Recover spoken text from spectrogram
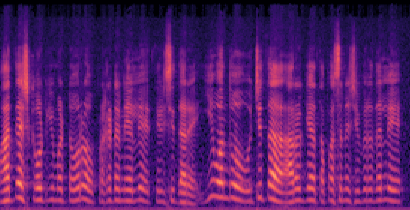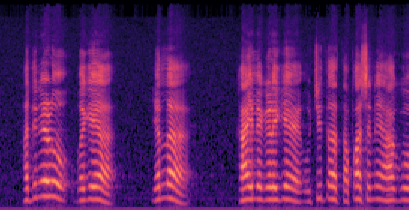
ಮಹಾಂತೇಶ್ ಕೌಟ್ಗಿಮಠ್ ಅವರು ಪ್ರಕಟಣೆಯಲ್ಲಿ ತಿಳಿಸಿದ್ದಾರೆ. ಈ ಒಂದು ಉಚಿತ ಆರೋಗ್ಯ ತಪಾಸಣೆ ಶಿಬಿರದಲ್ಲಿ ಹದಿನೇಳು ಬಗೆಯ ಎಲ್ಲ ಕಾಯಿಲೆಗಳಿಗೆ ಉಚಿತ ತಪಾಸಣೆ ಹಾಗೂ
